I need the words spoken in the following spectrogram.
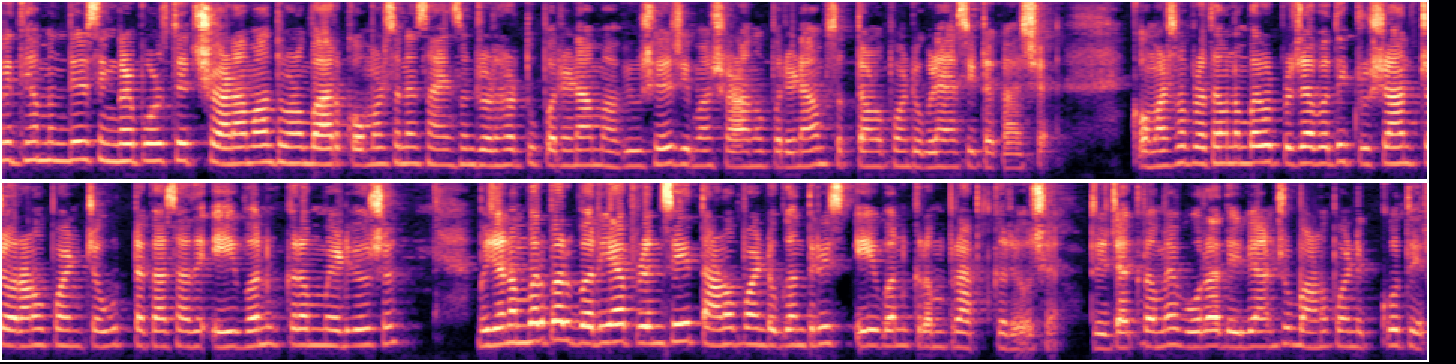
વિદ્યા મંદિર સિંગળપોર સ્થિત શાળામાં ધોરણ બાર કોમર્સ અને સાયન્સનું જળહળતું પરિણામ આવ્યું છે, જેમાં શાળાનું પરિણામ સત્તાણું પોઈન્ટ ઓગણ્યાસી ટકા છે. કોમર્સમાં પ્રથમ નંબર પર પ્રજાપતિ કૃષાંત ચોરાણું પોઈન્ટ ચૌદ ટકા સાથે એ વન ક્રમ મેળવ્યો છે. બીજા નંબર પર વરિયા પ્રિન્સે ત્રાણું પોઈન્ટ ઓગણત્રીસ એ વન ક્રમ પ્રાપ્ત કર્યો છે. ત્રીજા ક્રમે બોરા દિવ્યાંશુ બાણું પોઈન્ટ એકોતેર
